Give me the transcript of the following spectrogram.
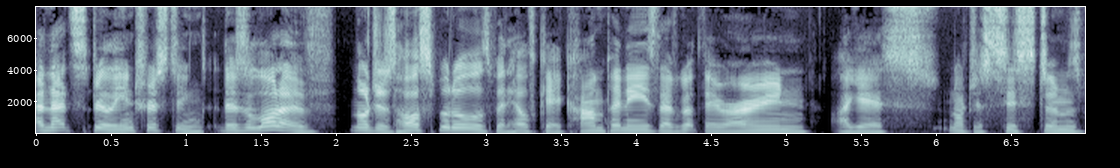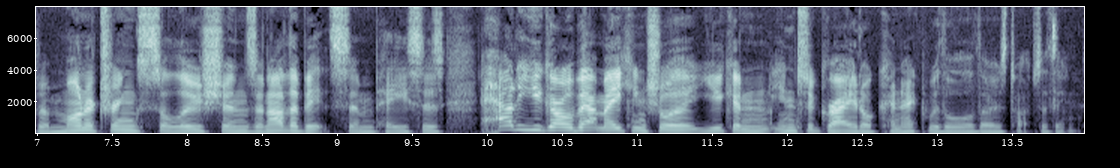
And that's really interesting. There's a lot of not just hospitals, but healthcare companies. They've got their own, I guess, not just systems, but monitoring solutions and other bits and pieces. How do you go about making sure that you can integrate or connect with all of those types of things?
